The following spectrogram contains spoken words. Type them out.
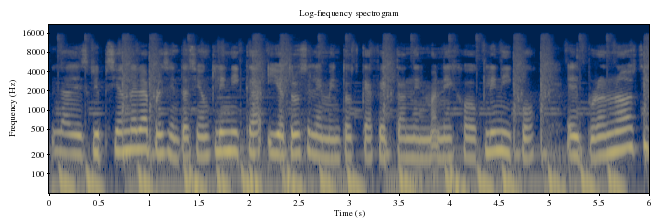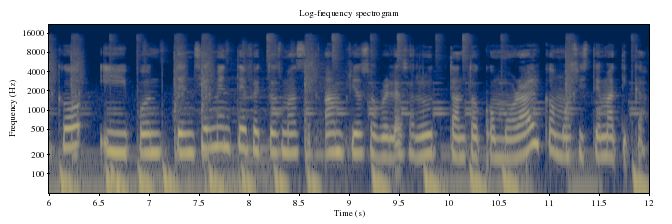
la descripción de la presentación clínica y otros elementos que afectan el manejo clínico, el pronóstico y potencialmente efectos más amplios sobre la salud tanto como oral como sistemática.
